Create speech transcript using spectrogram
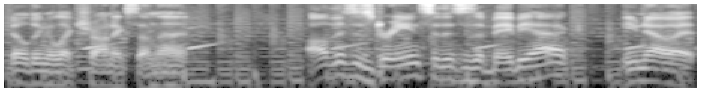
building electronics on that. All this is green, so this is a baby hack. You know it.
